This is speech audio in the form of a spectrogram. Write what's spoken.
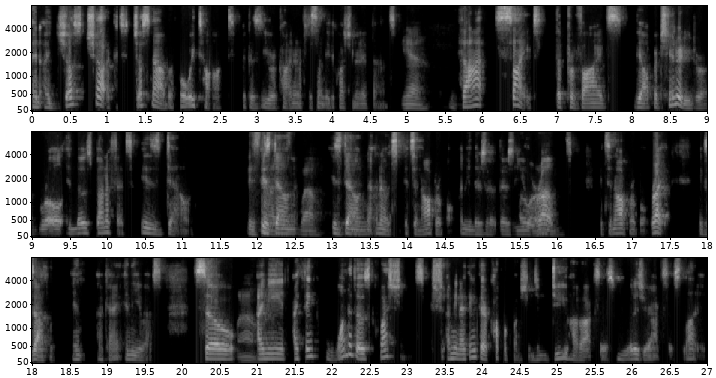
And I just checked just now before we talked, because you were kind enough to send me the question in advance. yeah. That site that provides the opportunity to enroll in those benefits is down. Is Is down. Wow. Is down. No, no, it's it's inoperable. I mean, there's a there's a Oh, URL. wow. It's, it's inoperable. Right. Exactly. In okay in the US. So Wow. I mean, I think one of those questions, I mean, I think there are a couple questions. Do you have access? What is your access like?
